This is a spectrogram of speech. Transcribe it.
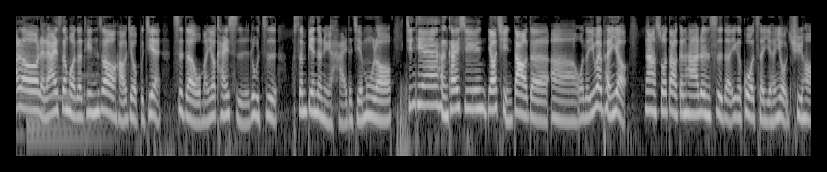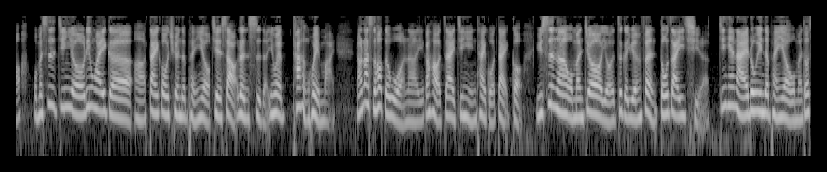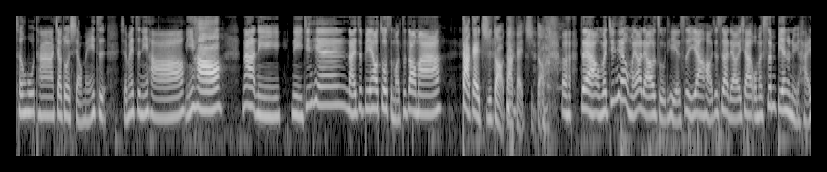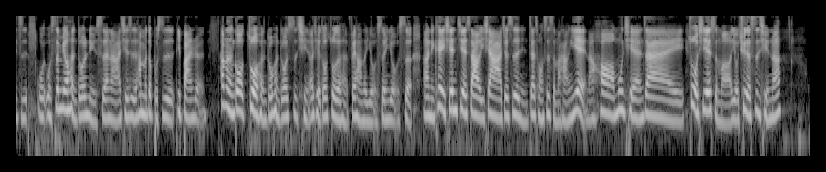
Hello，蕾蕾爱生活的听众，好久不见。是的，我们又开始录制身边的女孩的节目喽。今天很开心邀请到的呃，我的一位朋友。那说到跟他认识的一个过程也很有趣哈。我们是经由另外一个呃代购圈的朋友介绍认识的，因为他很会买。然后那时候的我呢，也刚好在经营泰国代购，于是呢，我们就有这个缘分都在一起了。今天来录音的朋友，我们都称呼他叫做小梅子。小梅子你好，你好。那你你今天来这边要做什么？知道吗？大概知道，大概知道。呃，对啊，我们今天我们要聊的主题也是一样哈，就是要聊一下我们身边的女孩子。我我身边有很多女生啊，其实她们都不是一般人，她们能够做很多很多事情，而且都做得很非常的有声有色啊。你可以先介绍一下，就是你在从事什么行业，然后目前在做些什么有趣的事情呢？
